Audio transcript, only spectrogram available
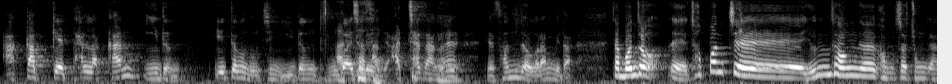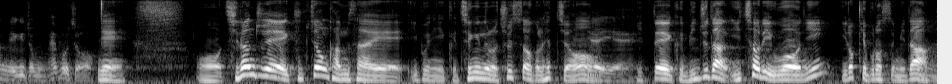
아깝게 탈락한 2등, 1등은 놓친 2등 두 가지를 아차상. 이제 아차상을 이제 선정을 합니다. 자, 먼저 네, 첫 번째 윤석열 검찰총장 얘기 좀 해보죠. 예. 어, 지난주에 국정감사에 이분이 그 증인으로 출석을 했죠. 예, 예. 이때 그 민주당 이철희 의원이 이렇게 물었습니다. 음.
